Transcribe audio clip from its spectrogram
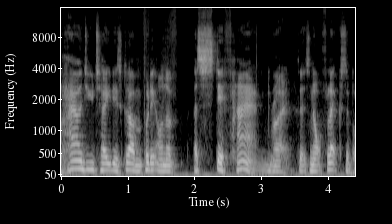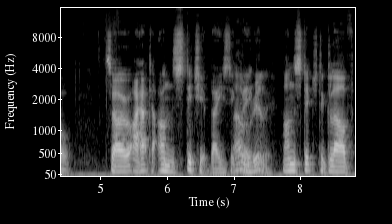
How do you take this glove and put it on a, a stiff hand Right. that's not flexible? So I had to unstitch it basically Oh, really? unstitch the glove,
